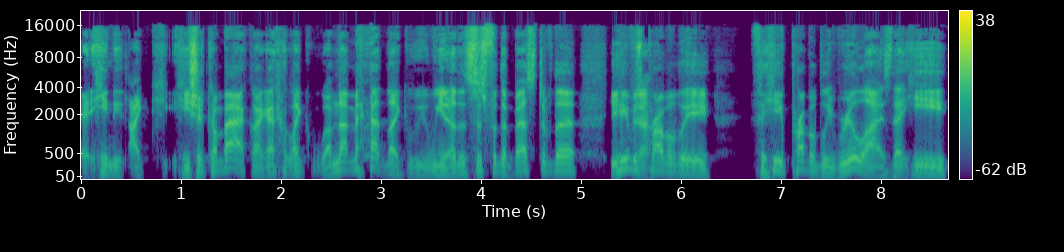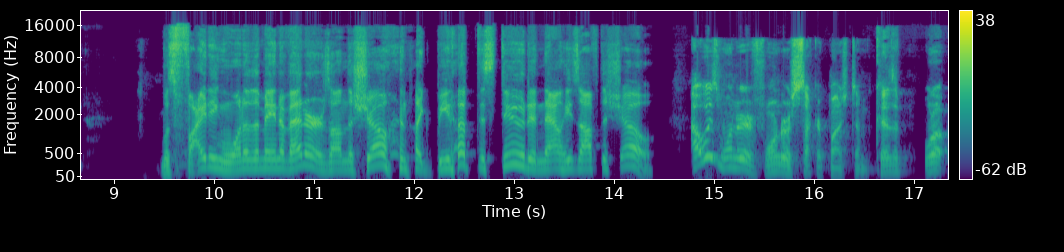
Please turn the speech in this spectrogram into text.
he need like he should come back. Like I don't like I'm not mad. Like we, we- you know this is for the best of the. He was Yeah. probably he probably realized that he was fighting one of the main eventers on the show and like beat up this dude, and now he's off the show. I always wondered if Orndorff sucker punched him because well,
